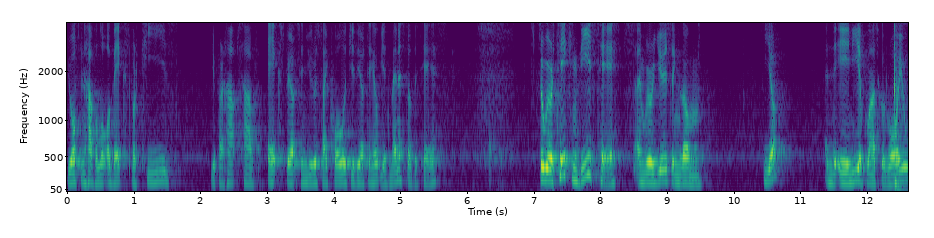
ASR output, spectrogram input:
You often have a lot of expertise. You perhaps have experts in neuropsychology there to help you administer the test. So we were taking these tests and we were using them here in the A&E of Glasgow Royal,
